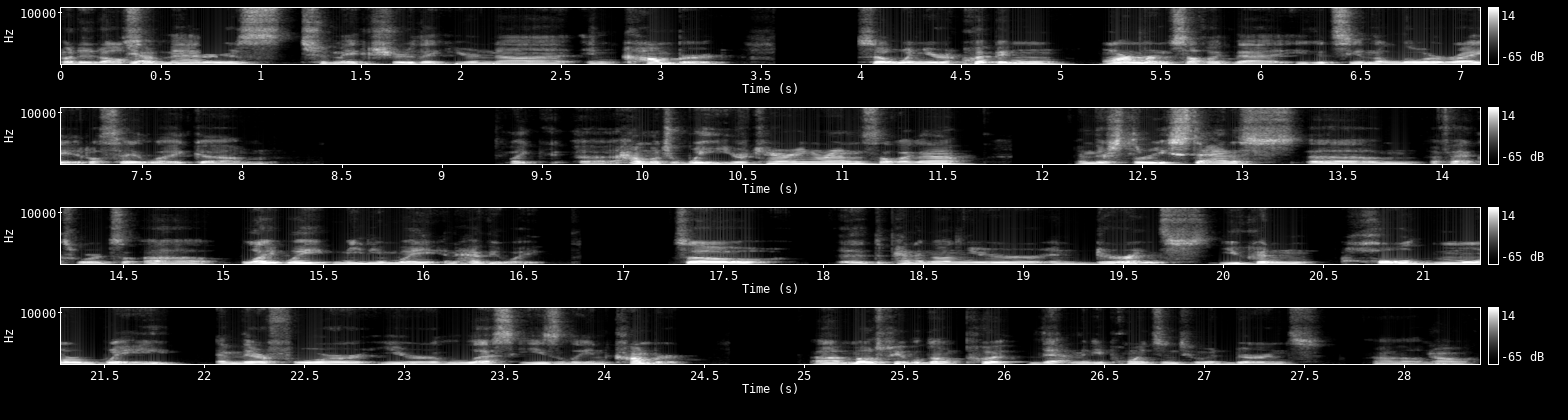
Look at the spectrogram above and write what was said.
but it also Yeah. matters to make sure that you're not encumbered. So when you're equipping armor and stuff like that, you can see in the lower right, it'll say like um, like uh, how much weight you're carrying around and stuff like that. And there's three status um, effects where it's uh, lightweight, medium weight, and heavyweight. So uh, depending on your endurance, you can hold more weight, and therefore you're less easily encumbered. Uh, most people don't put that many points into endurance. Um, Oh,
